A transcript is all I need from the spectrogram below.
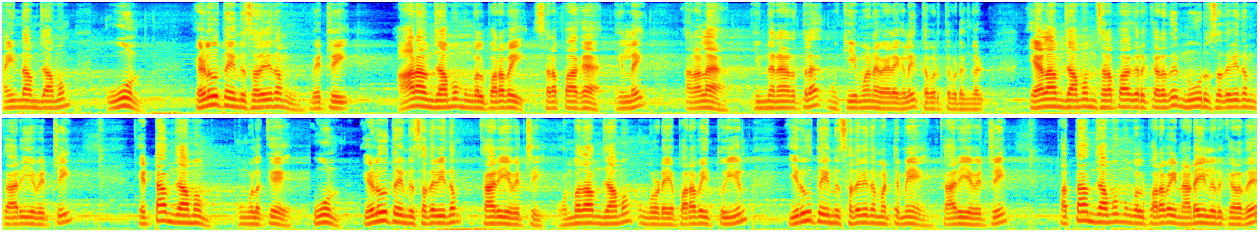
ஐந்தாம் ஜாமம் ஊன் எழுபத்தைந்து சதவீதம் வெற்றி. ஆறாம் ஜாமம் உங்கள் பறவை சிறப்பாக இல்லை. அதனால் இந்த நேரத்தில் முக்கியமான வேலைகளை தவிர்த்து விடுங்கள். ஏழாம் ஜாமம் சிறப்பாக இருக்கிறது. நூறு சதவீதம் காரிய வெற்றி. எட்டாம் ஜாமம் உங்களுக்கு ஊன் எழுபத்தைந்து சதவீதம் காரிய வெற்றி. ஒன்பதாம் ஜாமம் உங்களுடைய பறவை துயில் இருபத்தைந்து சதவீதம் மட்டுமே காரிய வெற்றி. பத்தாம் ஜாமம் உங்கள் பறவை நடையில் இருக்கிறது.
